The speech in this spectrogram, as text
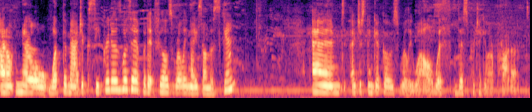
I don't know what the magic secret is with it, but it feels really nice on the skin and I just think it goes really well with this particular product.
